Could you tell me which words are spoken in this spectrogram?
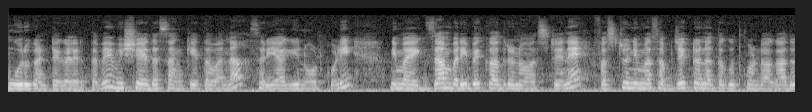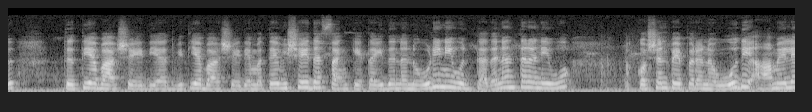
ಮೂರು ಗಂಟೆಗಳಿರ್ತವೆ. ವಿಷಯದ ಸಂಕೇತವನ್ನು ಸರಿಯಾಗಿ ನೋಡ್ಕೊಳ್ಳಿ. ನಿಮ್ಮ ಎಕ್ಸಾಮ್ ಬರಿಬೇಕಾದ್ರೂ ಅಷ್ಟೇ ಫಸ್ಟು ನಿಮ್ಮ ಸಬ್ಜೆಕ್ಟನ್ನು ತೆಗೆದುಕೊಂಡಾಗ ಅದು ತೃತೀಯ ಭಾಷೆ ಇದೆಯಾ, ದ್ವಿತೀಯ ಭಾಷೆ ಇದೆಯಾ, ಮತ್ತು ವಿಷಯದ ಸಂಕೇತ ಇದನ್ನು ನೋಡಿ ನೀವು ತದನಂತರ ನೀವು ಕ್ವಶನ್ ಪೇಪರನ್ನು ಓದಿ ಆಮೇಲೆ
